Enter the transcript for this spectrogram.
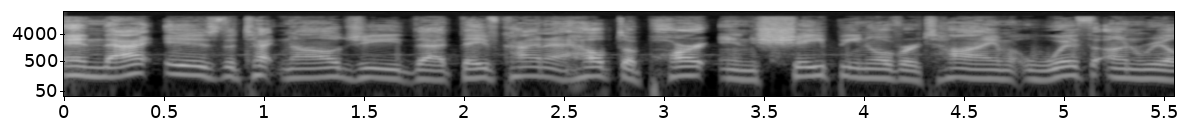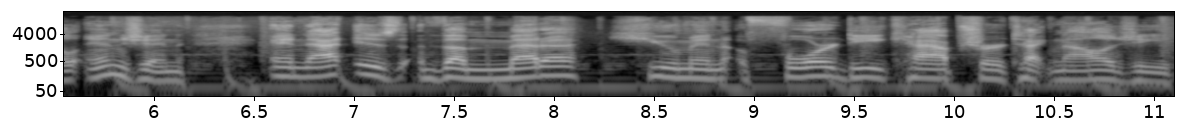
And that is the technology that they've kind of helped apart in shaping over time with Unreal Engine. And that is the MetaHuman 4D capture technology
